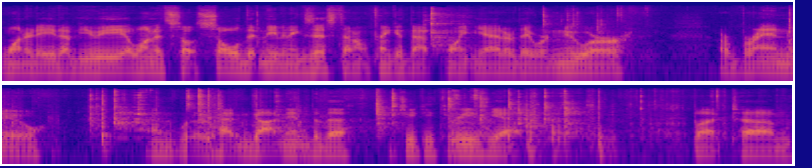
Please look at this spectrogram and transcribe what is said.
wanted AWE. I wanted so, didn't even exist, I don't think, at that point yet, or they were newer or brand new and really hadn't gotten into the GT3s yet. But um,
